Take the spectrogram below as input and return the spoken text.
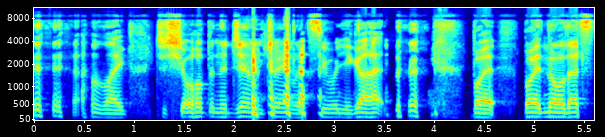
I'm like, just show up in the gym and train. Let's see what you got. but but no, that's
